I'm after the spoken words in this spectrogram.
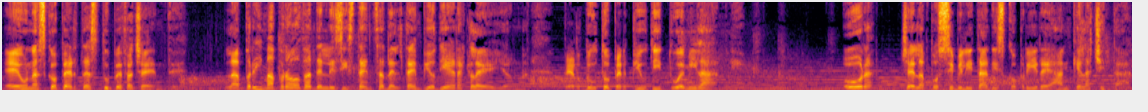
È una scoperta stupefacente. La prima prova dell'esistenza del tempio di Eracleion, perduto per più di duemila anni. Ora c'è la possibilità di scoprire anche la città.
